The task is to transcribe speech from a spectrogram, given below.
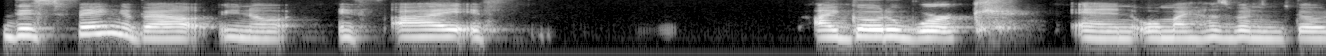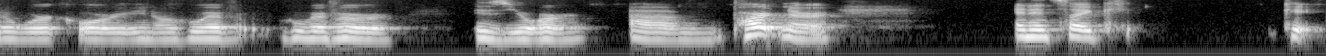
this thing about you know if i if i go to work and or my husband go to work or you know whoever whoever is your um, partner and it's like okay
